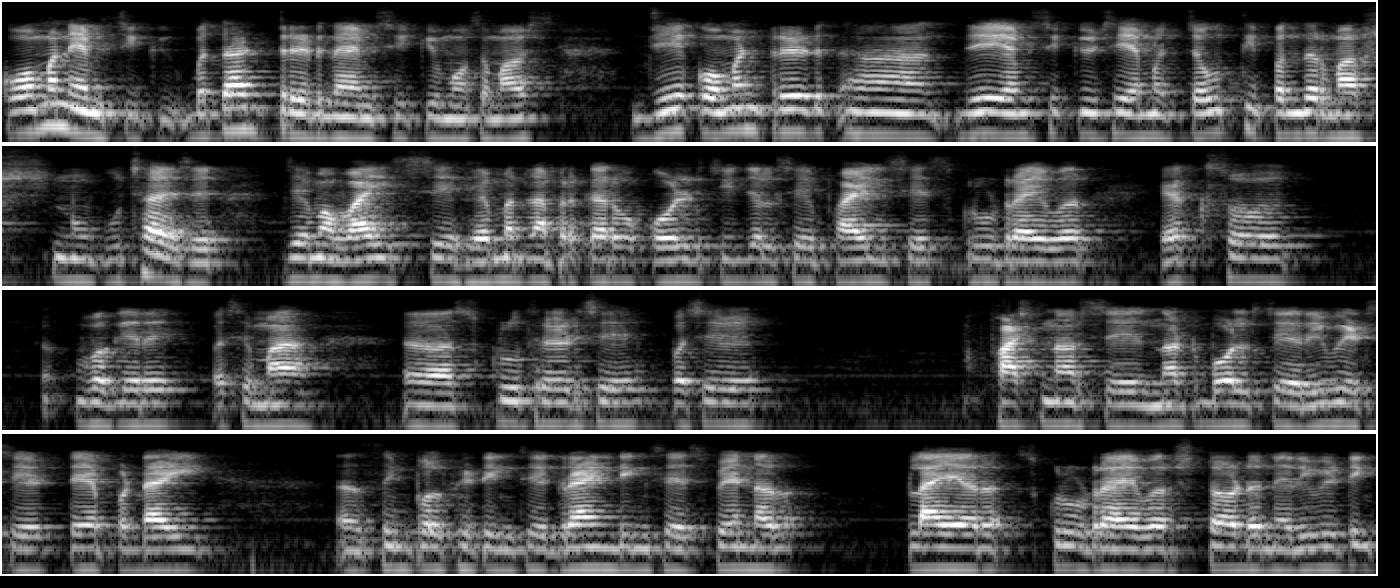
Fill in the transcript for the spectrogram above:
કોમન એમસીક્યુ બધા જ ટ્રેડના એમસીક્યુમાં સમાવેશ. જે કોમન ટ્રેડ જે એમસીક્યુ છે, એમાં ચૌદથી પંદર માર્ક્સનું પૂછાય છે. જેમાં વાઇસ છે, હેમરના પ્રકારો, કોલ્ડ ચીજલ છે, ફાઇલ છે સ્ક્રૂ ડ્રાઈવર એક્સો વગેરે, પછી માં સ્ક્રૂ થ્રેડ છે, પછી ફાસ્ટનર છે નટ બોલ્ટ છે, રિવેટ છે, ટેપ ડાઈ સિમ્પલ ફિટિંગ છે, ગ્રાઇન્ડિંગ છે, સ્પેનર, પ્લાયર સ્ક્રૂડ્રાઈવર સ્ટડ અને રિવેટિંગ.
